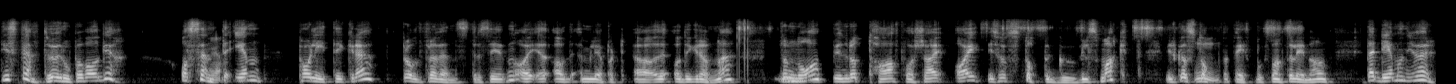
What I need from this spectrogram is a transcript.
De stemte jo Europavalget. Og sendte inn politikere fra venstresiden og av det- av- og De Grønne, som nå begynner å ta for seg Oi, vi skal stoppe Googles makt. Vi skal stoppe Facebooks makt og lignende. Det er det man gjør.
